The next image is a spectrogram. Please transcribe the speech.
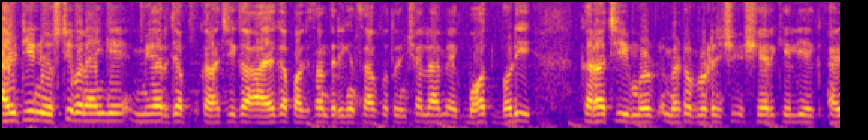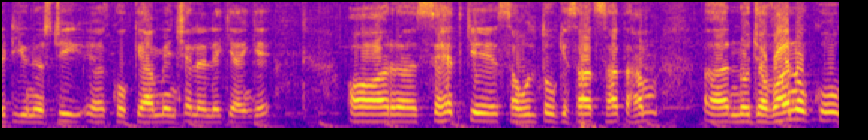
आईटी यूनिवर्सिटी बनाएँगे। मेयर जब कराची का आएगा पाकिस्तान तरीके इंसाफ का तो इन हम एक बहुत बड़ी कराची मेट्रोपोलिटन शहर के लिए एक आईटी यूनिवर्सिटी को क्या में इंशाल्लाह लेके आएँगे। और सेहत के सहूलतों के साथ साथ हम नौजवानों को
